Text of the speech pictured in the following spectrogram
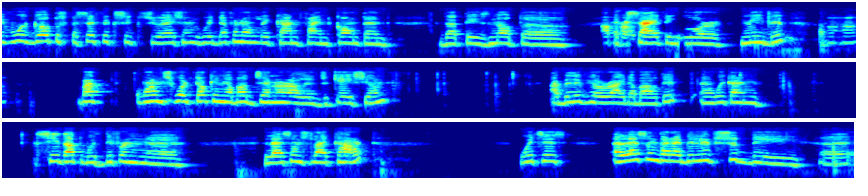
if we go to specific situations, we definitely can find content that is not uh, exciting or needed. Mm-hmm. But once we're talking about general education, I believe you're right about it. And we can see that with different uh, lessons like art, which is a lesson that I believe should be uh,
